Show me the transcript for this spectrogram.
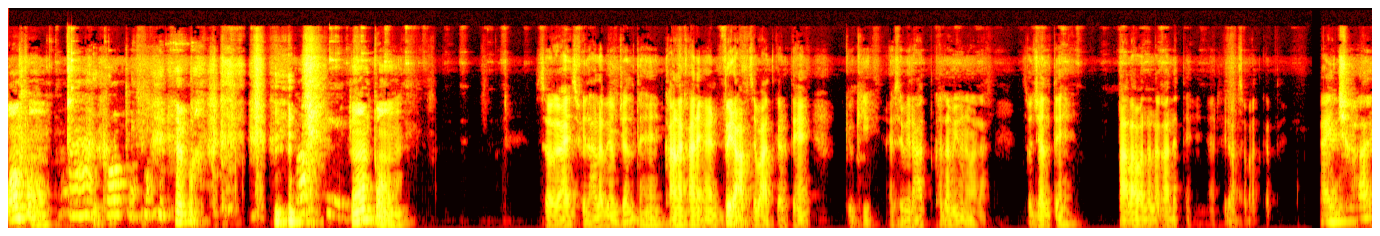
पंप पंप हाँ, पप- पोम सो गाइस फ़िलहाल अभी हम चलते हैं खाना खाने एंड फिर आपसे बात करते हैं, क्योंकि ऐसे भी रात खत्म ही होने वाला है। तो चलते हैं, ताला वाला लगा लेते हैं और फिर आपसे बात करते हैं। गाइस हाय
